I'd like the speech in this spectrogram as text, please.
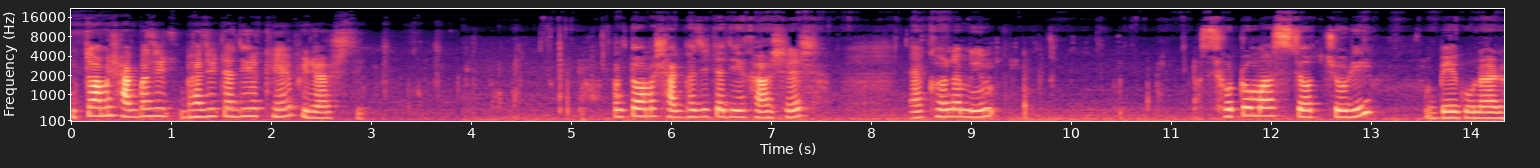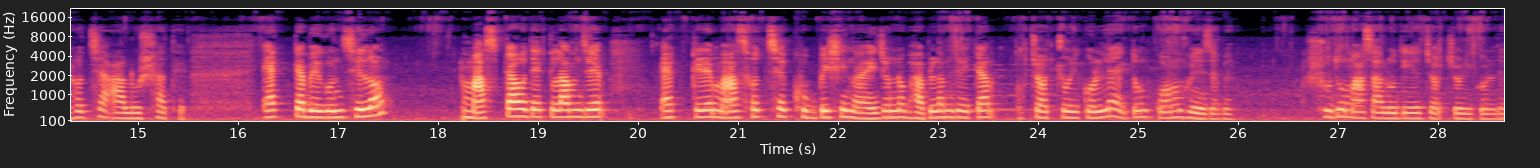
তো আমি শাক ভাজি ভাজিটা দিয়ে খেয়ে ফিরে আসছি। তো আমার শাক ভাজিটা দিয়ে খাওয়া শেষ। এখন আমি ছোট মাছ, চচ্চড়ি, বেগুন আর হচ্ছে আলুর সাথে। একটা বেগুন ছিল। মাছটাও দেখলাম যে এক ট্রে মাছ হচ্ছে খুব বেশি না এই জন্য ভাবলাম যে এটা চচ্চড়ি করলে একদম কম হয়ে যাবে। শুধু মাছ আলু দিয়ে চচ্চড়ি করলে।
